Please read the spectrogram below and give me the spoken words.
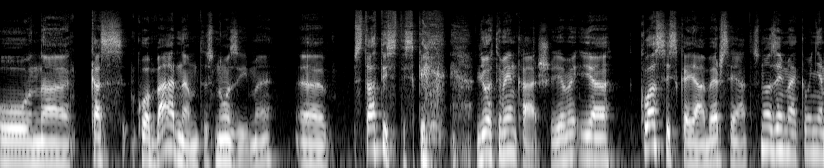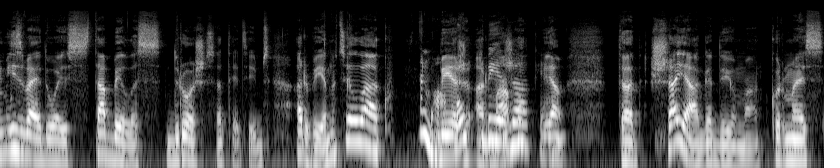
Un, uh, kas, ko bērnam tas nozīmē? Uh, statistiski ļoti vienkārši. Ja, ja Klasiskajā versijā tas nozīmē, ka viņam izveidojas stabilas, drošas attiecības ar vienu cilvēku, ar mammu, bieži ar biežāk, mammu. Jā. Jā. Tad šajā gadījumā, kur mēs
